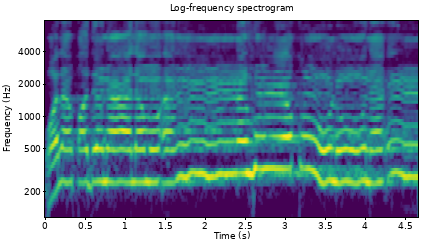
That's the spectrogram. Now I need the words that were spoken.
ولقد نعلم أنهم يقولون إن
